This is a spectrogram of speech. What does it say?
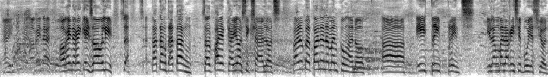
Alright, okay, okay na. Okay na kay kay Zongli. Sa, sa- tatang, tatang. Sa payag kayo, six shallots. Paano, ba, paano naman kung ano, ah, A3 prints? Ilang malaking sibuyas yon?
